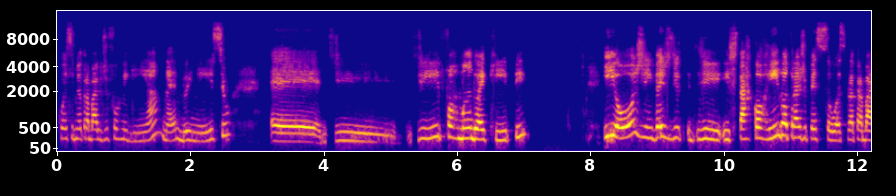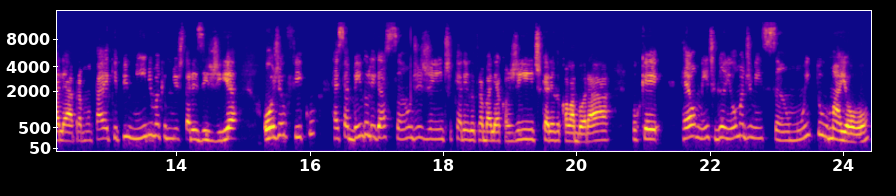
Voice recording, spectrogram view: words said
com esse meu trabalho de formiguinha, né, do início, é, de, de ir formando a equipe, e hoje, em vez de, de estar correndo atrás de pessoas para trabalhar, para montar a equipe mínima que o Ministério exigia, hoje eu fico recebendo ligação de gente querendo trabalhar com a gente, querendo colaborar, porque realmente ganhou uma dimensão muito maior.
